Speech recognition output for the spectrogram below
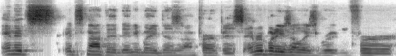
and it's it's not that anybody does it on purpose. Everybody's always rooting for,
